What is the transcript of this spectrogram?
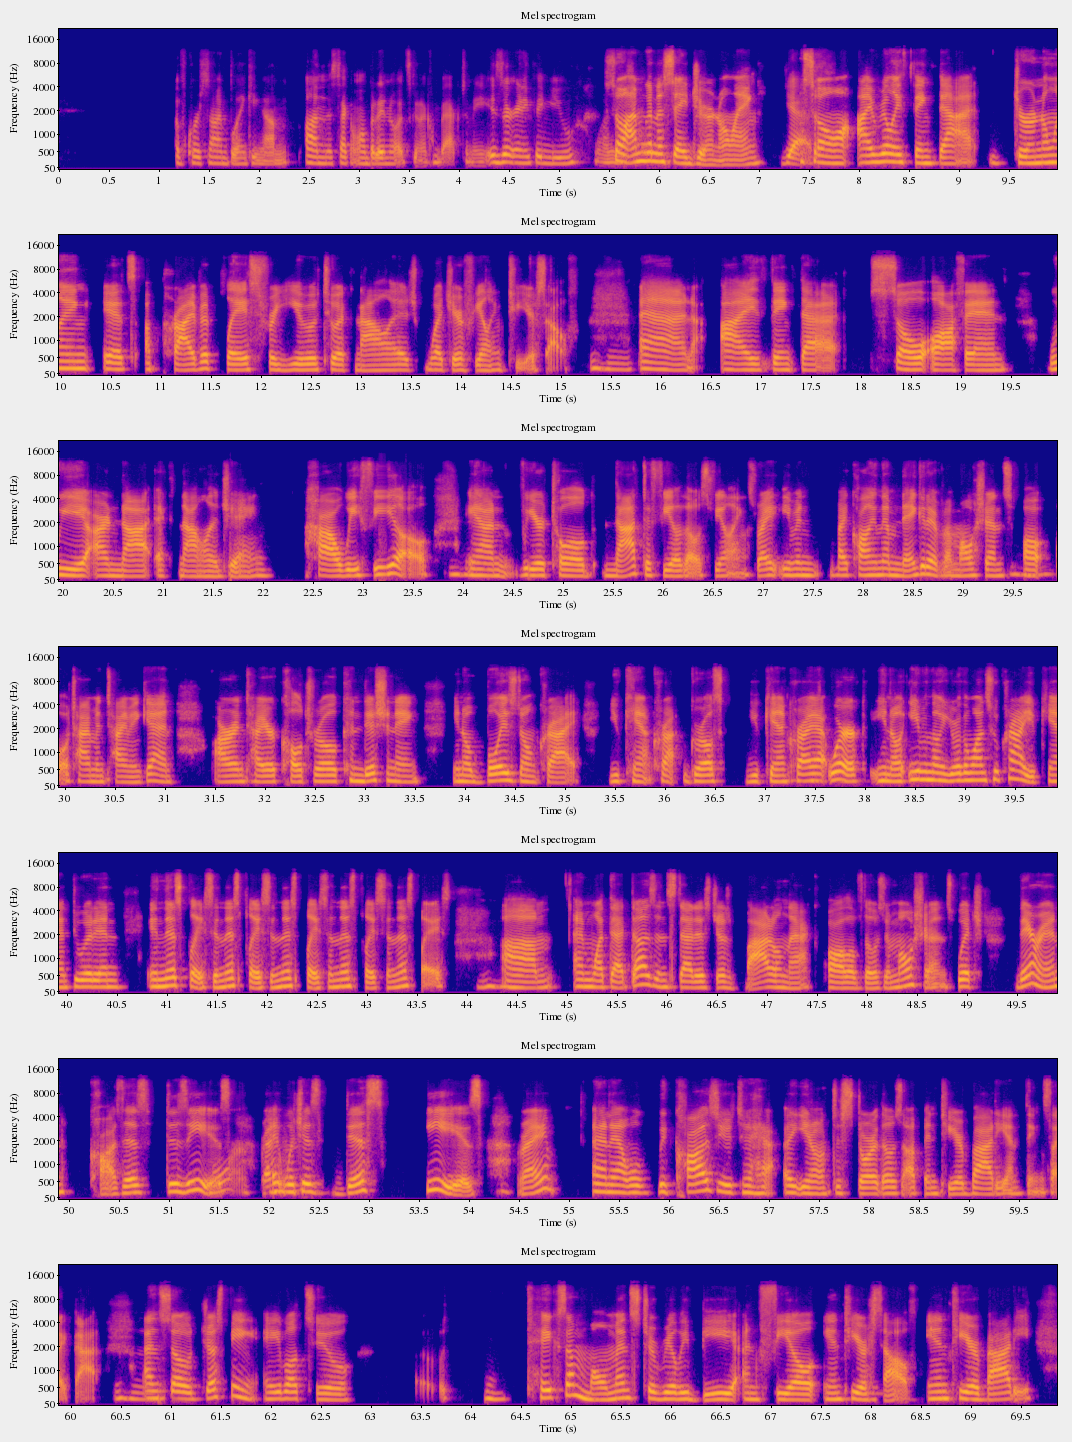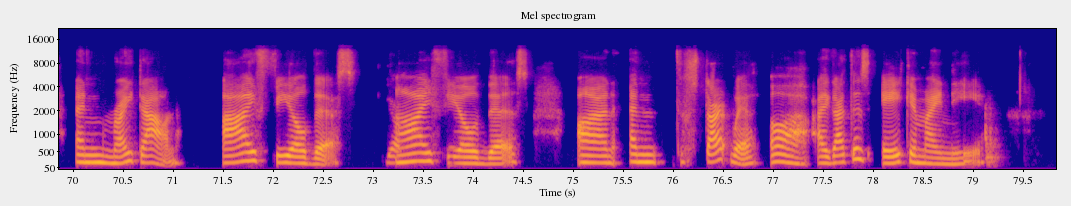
of course, now I'm blanking on on the second one, but I know it's going to come back to me. Is there anything you? So I'm going to say journaling. Yeah. So I really think that journaling it's a private place for you to acknowledge what you're feeling to yourself, mm-hmm. and I think that so often we are not acknowledging how we feel. Mm-hmm. And we are told not to feel those feelings, right? Even by calling them negative emotions mm-hmm. all, all, time and time again. Our entire cultural conditioning, you know, boys don't cry. You can't cry. Girls you can't cry at work you know even though you're the ones who cry you can't do it in in this place in this place in this place in this place in this place mm-hmm. um and what that does instead is just bottleneck all of those emotions which therein causes disease More. right? Mm-hmm. which is dis ease right? And it will cause you to have uh, you know to store those up into your body and things like that. Mm-hmm. and so just being able to uh, take some moments to really be and feel into yourself into your body and write down i feel this. I feel this. On and to start with oh i got this ache in my knee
